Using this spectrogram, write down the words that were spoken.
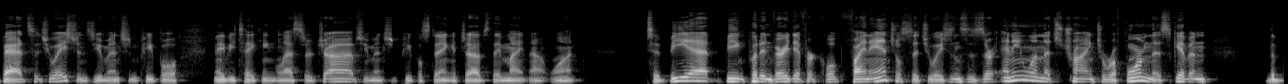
bad situations. You mentioned people maybe taking lesser jobs. You mentioned people staying at jobs they might not want to be at, being put in very difficult financial situations. Is there anyone that's trying to reform this given the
